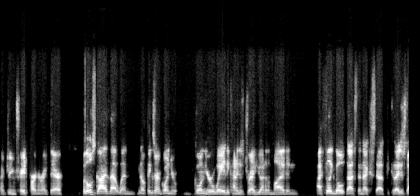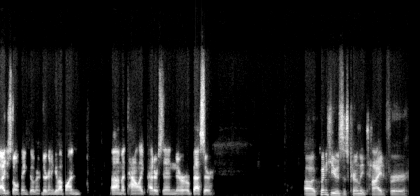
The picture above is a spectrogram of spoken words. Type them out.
a dream trade partner right there. But those guys that when you know things aren't going your going your way, they kind of just drag you out of the mud. And I feel like though that's the next step because I just I just don't think they're they're going to give up on um, a talent like Pettersson or, or Boeser. Uh, Quinn Hughes is currently tied for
